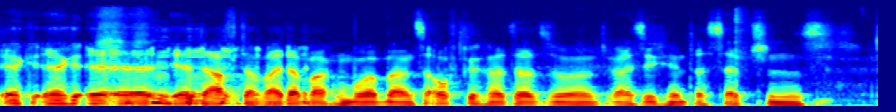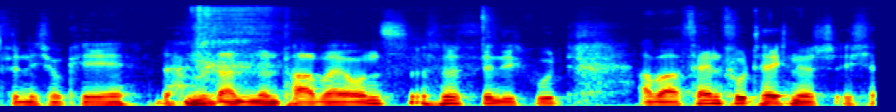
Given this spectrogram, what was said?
Er, er, er, er darf da weitermachen, wo er bei uns aufgehört hat. So 30 Interceptions finde ich okay. Dann landen ein paar bei uns, finde ich gut. Aber Fanfood-technisch, ich,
